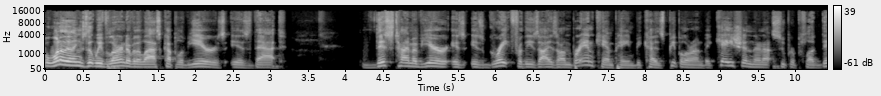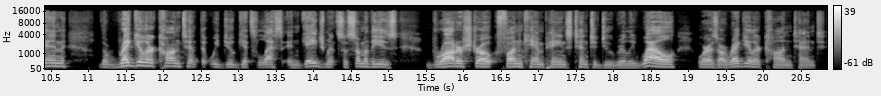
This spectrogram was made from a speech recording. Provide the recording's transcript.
but one of the things that we've learned over the last couple of years is that this time of year is is great for these eyes on brand campaign because people are on vacation, they're not super plugged in. The regular content that we do gets less engagement, so some of these broader stroke fun campaigns tend to do really well, whereas our regular content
